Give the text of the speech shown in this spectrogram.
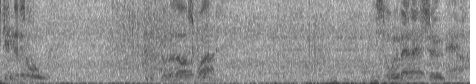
skinned us all. You're the last one. It's all about that suit now.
